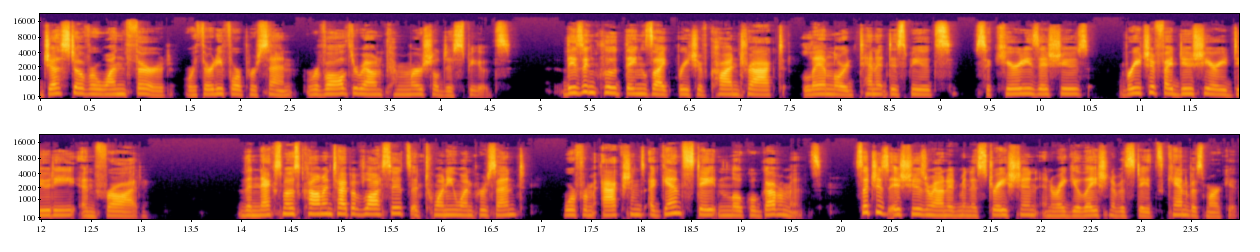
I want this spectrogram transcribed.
just over one third, or 34%, revolved around commercial disputes. These include things like breach of contract, landlord tenant disputes, securities issues, breach of fiduciary duty, and fraud. The next most common type of lawsuits, at 21%, were from actions against state and local governments, such as issues around administration and regulation of a state's cannabis market.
